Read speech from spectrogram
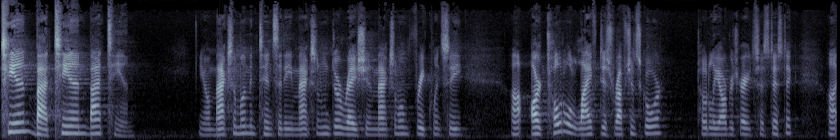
10 by 10 by 10, you know, maximum intensity, maximum duration, maximum frequency, uh, our total life disruption score, totally arbitrary statistic, uh,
